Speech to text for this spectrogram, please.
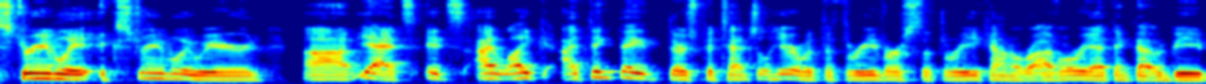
Extremely extremely weird uh yeah it's it's i like i think they there's potential here with the three versus the three kind of rivalry i think that would be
